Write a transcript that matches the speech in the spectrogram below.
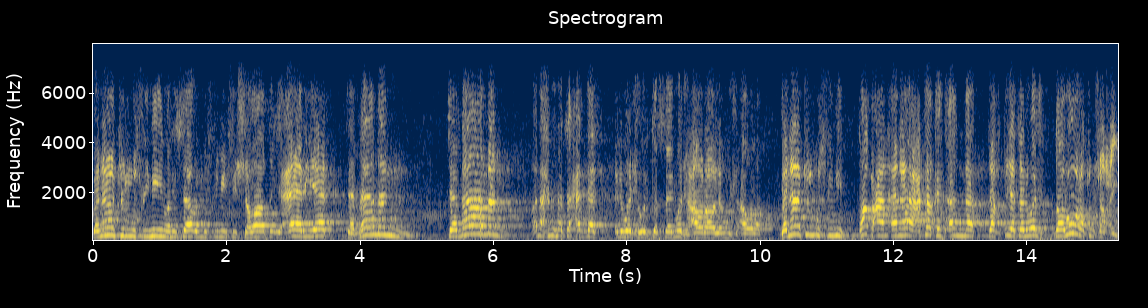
بنات المسلمين ونساء المسلمين في الشواطئ عاريات تماما تماما. ونحن نتحدث الوجه والكفين وجه عورة ولا مش عورة. بنات المسلمين طبعا أنا أعتقد أن تغطية الوجه ضرورة شرعية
